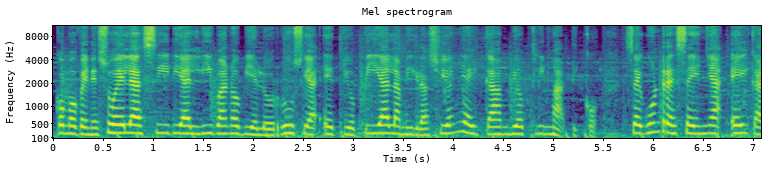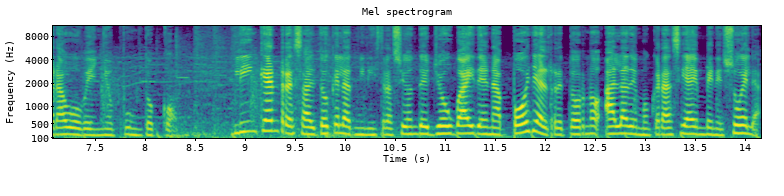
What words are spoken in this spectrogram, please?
como Venezuela, Siria, Líbano, Bielorrusia, Etiopía, la migración y el cambio climático, según reseña elcarabobeño.com. Blinken resaltó que la administración de Joe Biden apoya el retorno a la democracia en Venezuela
